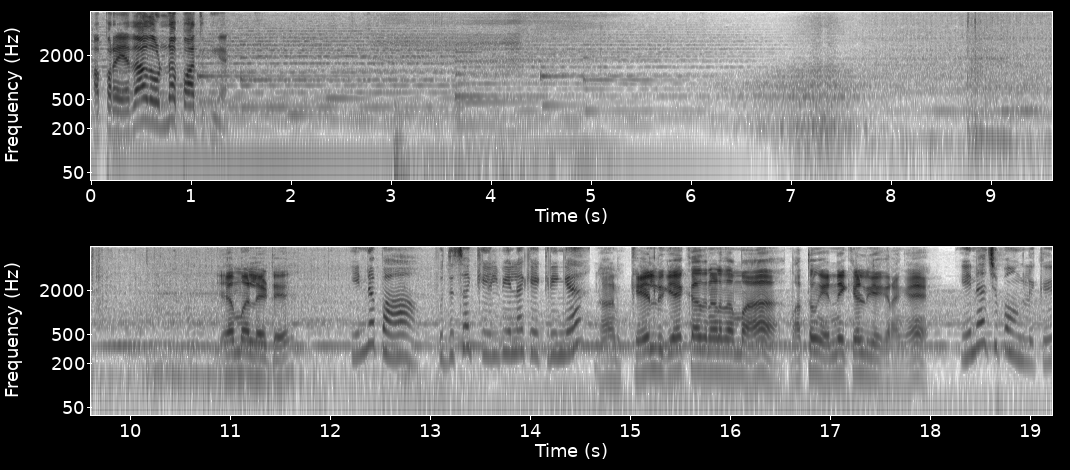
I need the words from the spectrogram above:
அப்புறம் ஏதாவது ஒண்ணா பாத்துக்குங்க. ஏமா லேட்டு என்னப்பா புதுசா கேள்வியெல்லாம் கேக்குறீங்க? நான் கேள்வி கேட்காதனால தான்மா மற்றவங்க என்ன கேள்வி கேட்குறாங்க என்னாச்சுப்பா உங்களுக்கு?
